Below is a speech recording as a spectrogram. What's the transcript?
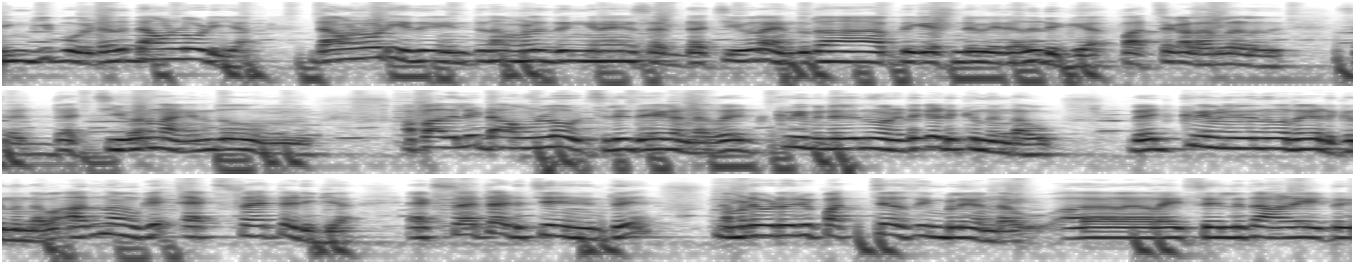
ലിങ്കിൽ പോയിട്ട് അത് ഡൗൺലോഡ് ചെയ്യുക ഡൗൺലോഡ് ചെയ്ത് കഴിഞ്ഞിട്ട് നമ്മളിതിങ്ങനെ സെഡ് അച്ചീവർ എന്തുട്ട് ആ ആപ്ലിക്കേഷന്റെ പേര് അത് എടുക്കുക പച്ച കളറിലുള്ളത് സെഡ് അച്ചീവർ എന്ന് അങ്ങനെ തോന്നുന്നു. അപ്പോൾ അതിൽ ഡൗൺലോഡ്സിൽ ഇതേ കണ്ട? റെഡ് ക്രിമിനൽ എന്ന് പറഞ്ഞിട്ട് എടുക്കുന്നുണ്ടാവും റെഡ് ക്രിമിനൽ എന്ന് പറഞ്ഞിട്ട് എടുക്കുന്നുണ്ടാവും അത് നമുക്ക് എക്സ്ട്രാക്റ്റ് അടിക്കുക. എക്സ്ട്രാക്റ്റ് അടിച്ച് കഴിഞ്ഞിട്ട് നമ്മുടെ ഇവിടെ ഒരു പച്ച സിമ്പിൾ കണ്ടാവും റൈറ്റ് സൈഡിൽ താഴെയായിട്ട്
